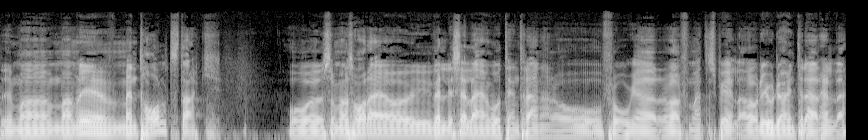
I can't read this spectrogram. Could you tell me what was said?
Man, man blev mentalt stark. Och som jag sa där, jag är väldigt sällan jag går till en tränare och frågar varför man inte spelar, och det gjorde jag inte där heller.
